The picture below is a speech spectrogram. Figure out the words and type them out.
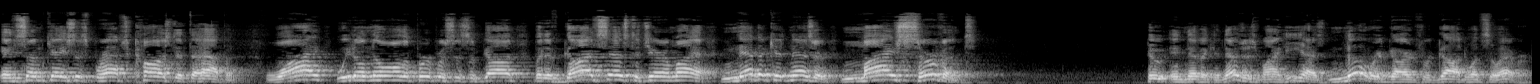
In some cases, perhaps caused it to happen. Why? We don't know all the purposes of God, but if God says to Jeremiah, Nebuchadnezzar, my servant, who in Nebuchadnezzar's mind, he has no regard for God whatsoever.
